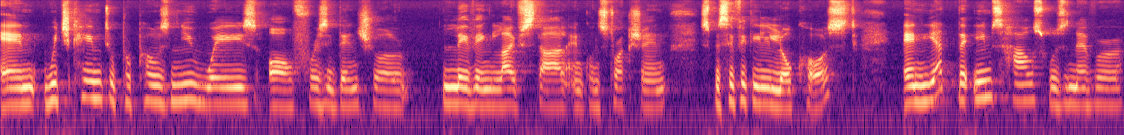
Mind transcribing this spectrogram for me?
and which came to propose new ways of residential living lifestyle and construction, specifically low cost. And yet the Eames house was never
